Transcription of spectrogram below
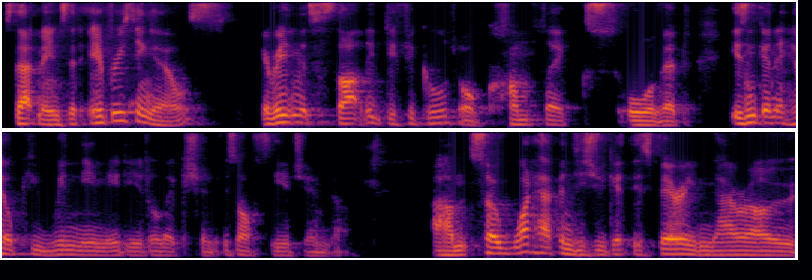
So that means that everything else, everything that's slightly difficult or complex or that isn't going to help you win the immediate election is off the agenda. Um, so what happens is you get this very narrow,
